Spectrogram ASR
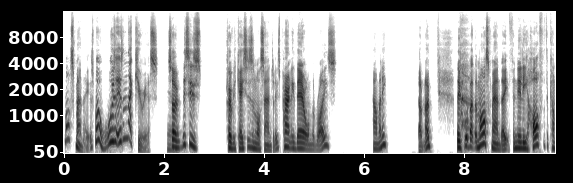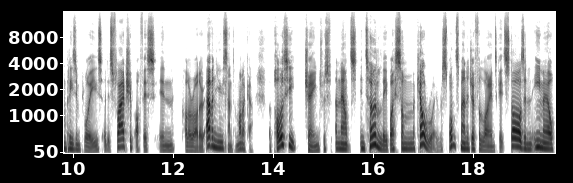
mask mandate as well. Well, Isn't that curious? So this is COVID cases in Los Angeles. Apparently, they're on the rise. How many? Don't know. They've brought back the mask mandate for nearly half of the company's employees at its flagship office in Colorado Avenue, Santa Monica. The policy change was announced internally by Summer McElroy, response manager for Lionsgate Starz, in an email,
